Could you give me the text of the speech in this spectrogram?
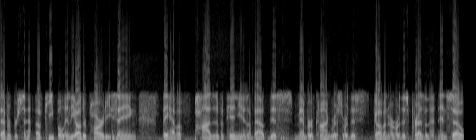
7% of people in the other party saying they have a positive opinion about this member of Congress or this governor or this president. And so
